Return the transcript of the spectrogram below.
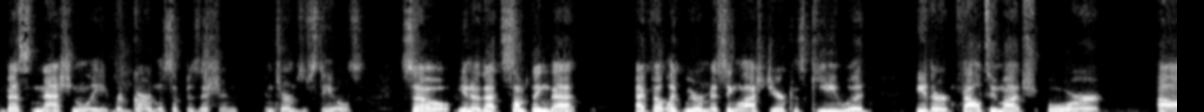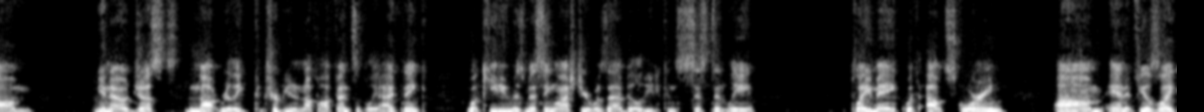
best nationally, regardless of position in terms of steals. So, you know, that's something that I felt like we were missing last year because Keedy would either foul too much or, um, you know, just not really contribute enough offensively. I think what Keedy was missing last year was that ability to consistently play make without scoring. Um, and it feels like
